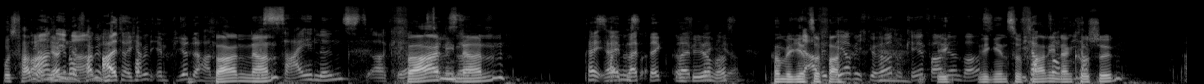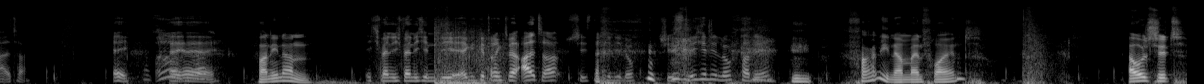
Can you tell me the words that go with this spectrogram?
Wo ist Fabian? Ja, genau. Fabian. Alter, ich hab Fabian. die M4 in der Hand. Ferdinand. Silenced. Okay. Ferdinand. Hey, hey, bleib weg, bleib M4, weg. Komm, wir gehen zu AWP Fa habe ich gehört, okay, wir, Fabian war's. wir gehen zu hab ich hab- kuscheln. Alter. Ey, ey, ey, ey. Ferdinand. Ich, wenn ich, wenn ich in die Ecke gedrängt wäre, Alter, schieß nicht in die Luft. Schieß nicht in die Luft, HD. Ferdinand, mein Freund. Oh shit.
